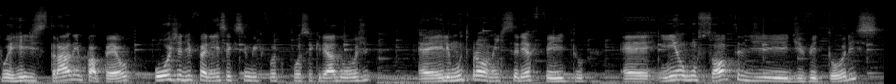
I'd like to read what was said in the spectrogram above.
foi registrado em papel. Hoje, a diferença é que se o Mickey fosse criado hoje, é, ele muito provavelmente seria feito é, em algum software de, de vetores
